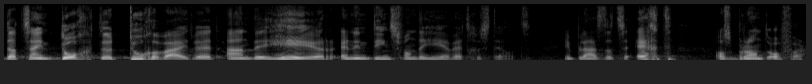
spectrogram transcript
dat zijn dochter toegewijd werd aan de Heer en in dienst van de Heer werd gesteld. In plaats dat ze echt als brandoffer.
